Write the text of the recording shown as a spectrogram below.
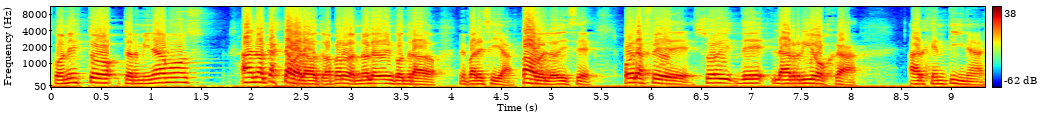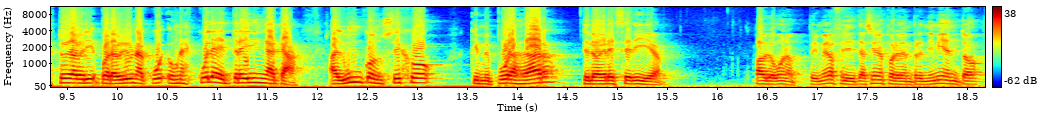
con esto terminamos. Ah, no, acá estaba la otra, perdón, no la había encontrado, me parecía. Pablo dice, hola Fede, soy de La Rioja, Argentina. Estoy por abrir una, una escuela de trading acá. ¿Algún consejo que me puedas dar? Te lo agradecería. Pablo, bueno, primero felicitaciones por el emprendimiento.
